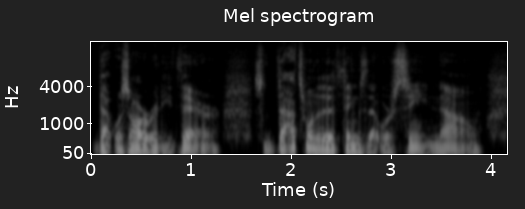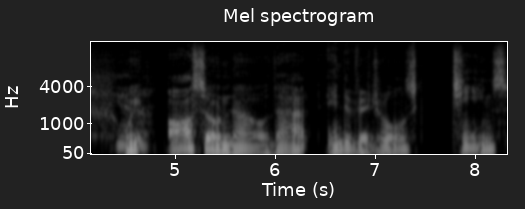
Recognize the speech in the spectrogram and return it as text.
that was already there so that's one of the things that we're seeing now yeah. we also know that individuals teens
